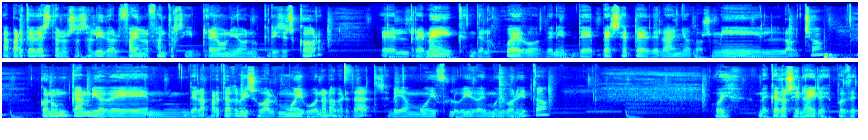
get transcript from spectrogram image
Aparte de esto nos ha salido el Final Fantasy Reunion Crisis Core, el remake del juego de, de PSP del año 2008, con un cambio de- del apartado visual muy bueno, la verdad, se veía muy fluido y muy bonito. Uy, me quedo sin aire después de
